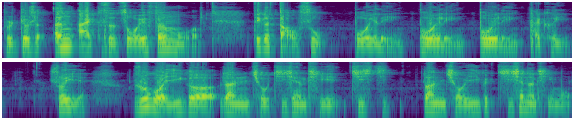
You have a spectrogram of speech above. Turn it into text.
不是就是 n(x) 作为分母，这个导数不为零，不为零，不为零才可以。所以，如果一个让你求极限题，极极让你求一个极限的题目，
